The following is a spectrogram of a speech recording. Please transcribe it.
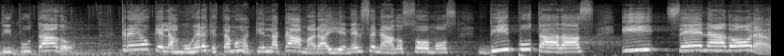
diputado. Creo que las mujeres que estamos aquí en la Cámara y en el Senado somos diputadas y senadoras.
